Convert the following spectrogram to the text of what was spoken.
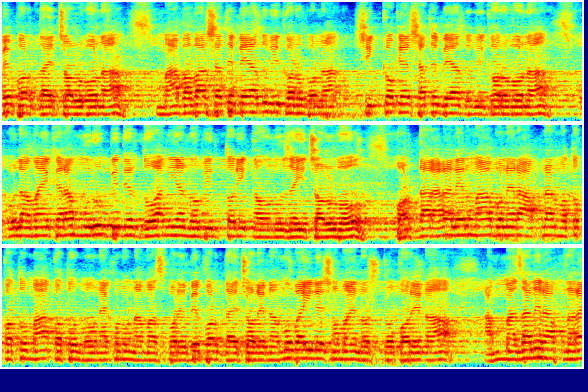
বেপর্দায় চলবো না, মা বাবার সাথে বেয়াদুবি করব না, শিক্ষকের সাথে বেয়াদুবি করব না ওলামায়ে কেরাম, মুরব্বীদের দোয়া নিয়ে নবীর তরিকা অনুযায়ী চলবো। পর্দার আড়ালের মা বোনেরা আপনার মতো কত মা, কত বোন এখনও নামাজ পড়ে, বেপর্দায় চলে না, মোবাইলে সময় নষ্ট করে না। আম্মা জানের আপনারা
